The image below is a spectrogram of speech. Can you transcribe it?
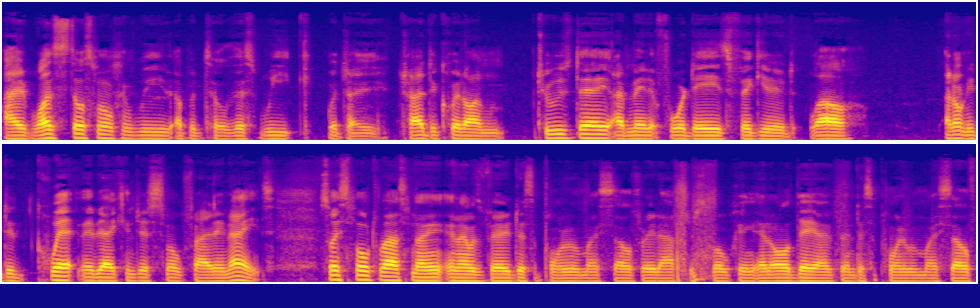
I was still smoking weed up until this week, which I tried to quit on Tuesday. I made it four days, figured, well, I don't need to quit. Maybe I can just smoke Friday nights. So I smoked last night and I was very disappointed with myself right after smoking. And all day I've been disappointed with myself,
